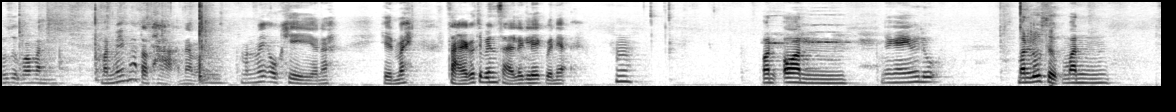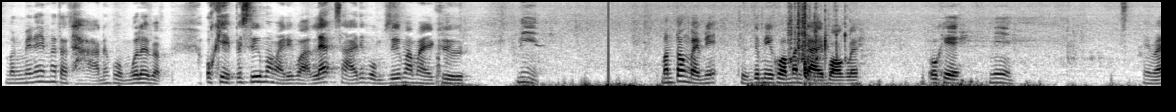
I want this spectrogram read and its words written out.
รู้สึกว่ามันมันไม่มาตรฐานนะมันมันไม่โอเคอะนะเห็นไหมสายก็จะเป็นสายเล็กๆแบบเนี้ยอ่อนๆยังไงไม่รู้ มันรู้สึกมันมันไม่ได้มาตรฐานนะผมก็เลยแบบ โอเค ไปซื้อมาใหม่ดีกว่า และสายที่ผมซื้อมาใหม่คือ นี่ มันต้องแบบนี้ถึงจะมีความมั่นใจบอกเลย โอเค นี่ เห็นไหม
